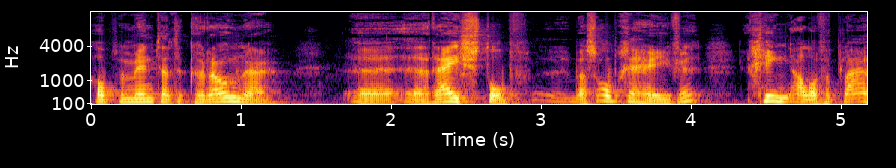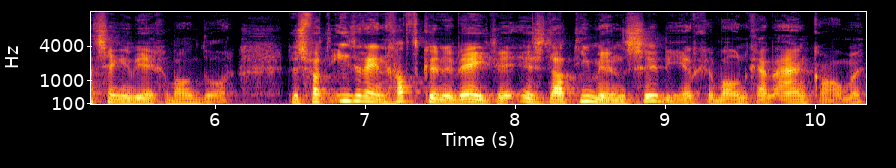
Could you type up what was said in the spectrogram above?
Op het moment dat de corona reisstop was opgeheven, ging alle verplaatsingen weer gewoon door. Dus wat iedereen had kunnen weten, is dat die mensen weer gewoon gaan aankomen.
